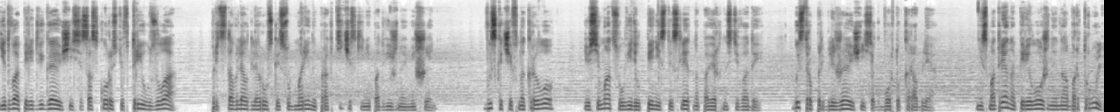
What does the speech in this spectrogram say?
едва передвигающийся со скоростью в три узла, представлял для русской субмарины практически неподвижную мишень. Выскочив на крыло, Йосимацу увидел пенистый след на поверхности воды, быстро приближающийся к борту корабля. Несмотря на переложенный на борт руль,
